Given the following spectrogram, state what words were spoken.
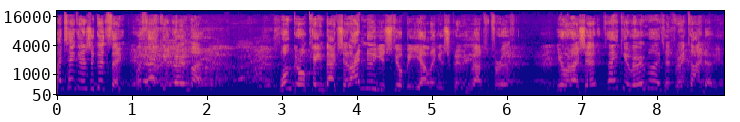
I take it as a good thing. Well, thank you very much. One girl came back and said, I knew you'd still be yelling and screaming about the truth. You know what I said? Thank you very much. That's very kind of you.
